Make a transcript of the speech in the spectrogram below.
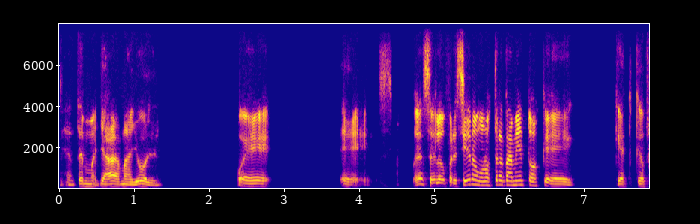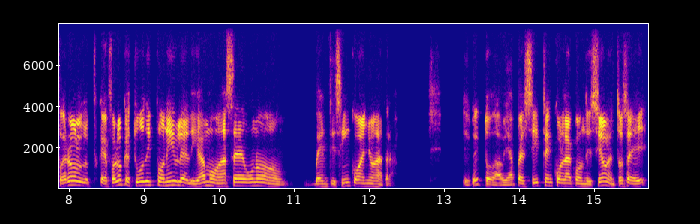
gente ya mayor, pues, eh, pues se le ofrecieron unos tratamientos que, que, fueron, que fue lo que estuvo disponible, digamos, hace unos 25 años atrás. Y todavía persisten con la condición. Entonces,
